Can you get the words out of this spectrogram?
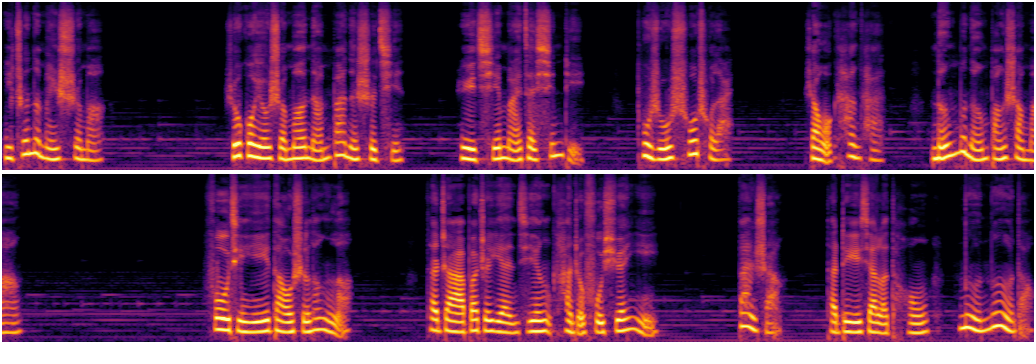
你真的没事吗？如果有什么难办的事情，与其埋在心底，不如说出来，让我看看能不能帮上忙。傅锦仪倒是愣了。他眨巴着眼睛看着傅宣仪，半晌，他低下了头，讷讷道：“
